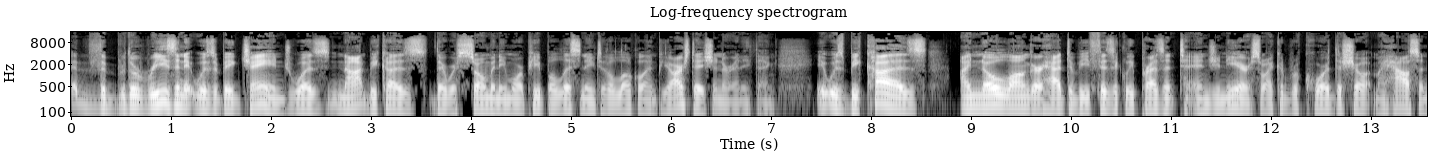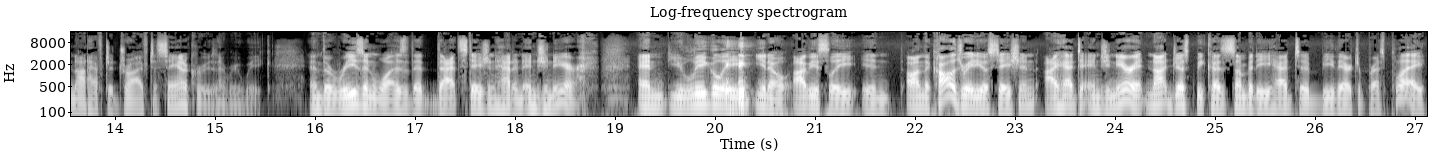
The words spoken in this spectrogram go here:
the the reason it was a big change was not because there were so many more people listening to the local NPR station or anything. It was because I no longer had to be physically present to engineer, so I could record the show at my house and not have to drive to Santa Cruz every week. And the reason was that that station had an engineer, and you legally, you know, obviously in on the college radio station, I had to engineer it not just because somebody had to be there to press play,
